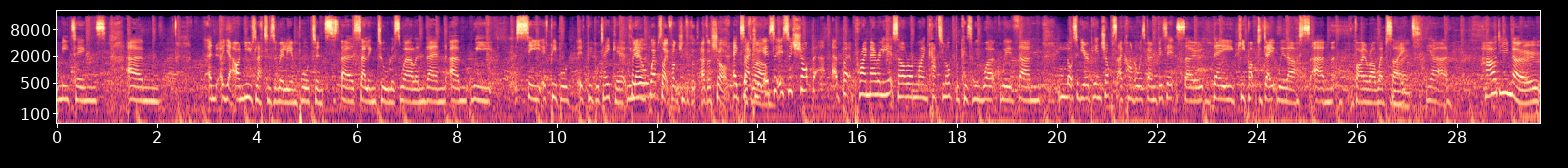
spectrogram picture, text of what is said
meetings. Um, and uh, yeah, our newsletters are really important uh, selling tool as well. And then um, we see if people if people take it. We So know your website functions as a, as a shop. exactly. well. It's it's a shop, uh, but primarily it's our online catalogue because we work with um, lots of European shops. I can't always go and visit, so they keep up to date with us um, via our website. Yeah. How do you know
